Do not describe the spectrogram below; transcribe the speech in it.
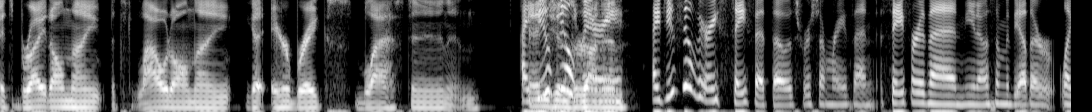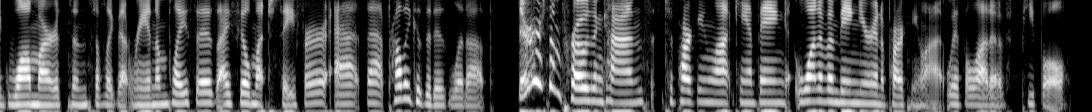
it's bright all night, it's loud all night. You got air brakes blasting and I do Engines feel very running. I do feel very safe at those for some reason. Safer than, you know, some of the other like Walmarts and stuff like that random places. I feel much safer at that probably because it is lit up. There are some pros and cons to parking lot camping. One of them being you're in a parking lot with a lot of people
